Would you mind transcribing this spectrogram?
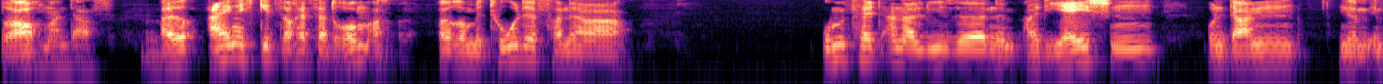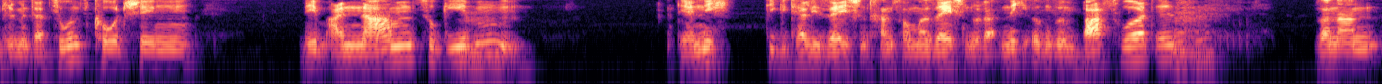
braucht man das. Also eigentlich geht es auch jetzt darum, aus eurer Methode von der Umfeldanalyse, einem Ideation und dann einem Implementationscoaching dem einen Namen zu geben, der nicht Digitalization, Transformation oder nicht irgendein so Buzzword ist, sondern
